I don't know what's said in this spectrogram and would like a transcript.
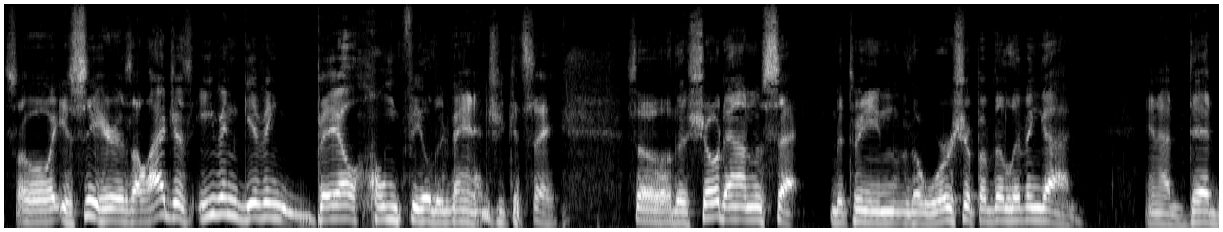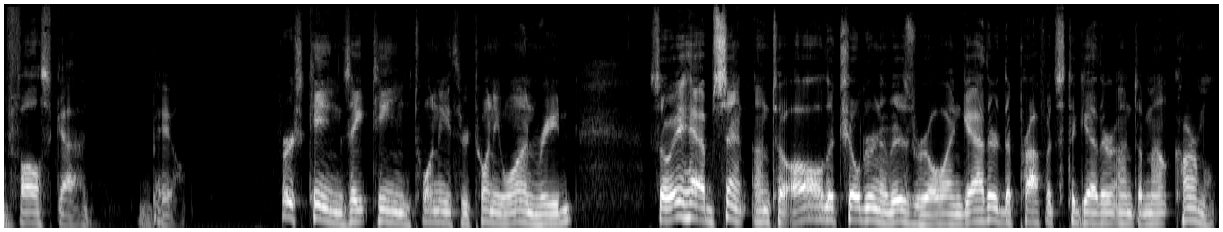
So what you see here is Elijah's even giving Baal home field advantage, you could say. So the showdown was set between the worship of the living God and a dead false god, Baal. 1 Kings 18 20 through 21 read, so Ahab sent unto all the children of Israel and gathered the prophets together unto Mount Carmel.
